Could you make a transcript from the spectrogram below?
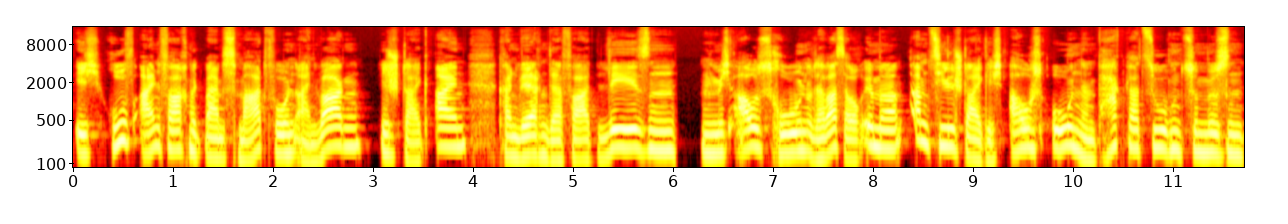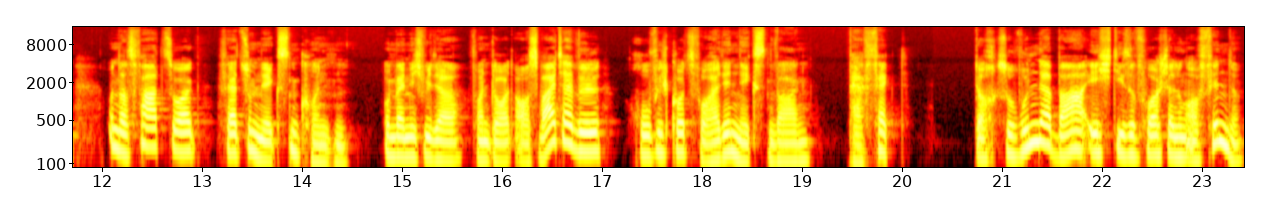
Ich rufe einfach mit meinem Smartphone einen Wagen, ich steige ein, kann während der Fahrt lesen, mich ausruhen oder was auch immer. Am Ziel steige ich aus, ohne einen Parkplatz suchen zu müssen und das Fahrzeug fährt zum nächsten Kunden. Und wenn ich wieder von dort aus weiter will, rufe ich kurz vorher den nächsten Wagen. Perfekt. Doch so wunderbar ich diese Vorstellung auch finde,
